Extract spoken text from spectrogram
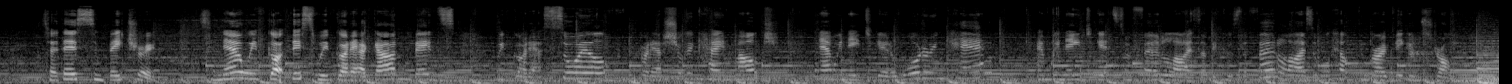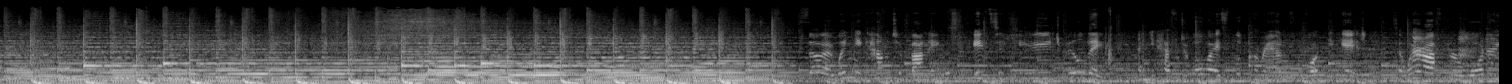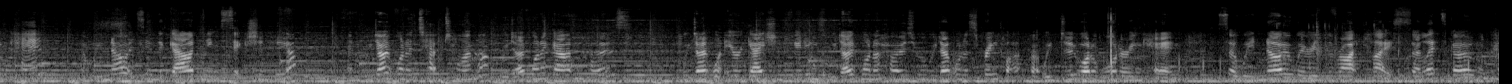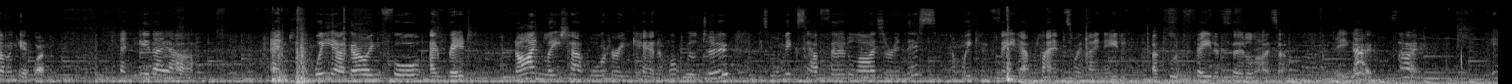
So there's some beetroot. So now we've got this, we've got our garden beds, we've got our soil, we've got our sugarcane mulch. Now we need to get a watering can and we need to get some fertiliser because the fertiliser will help them grow big and strong. So when you come to Bunnings, it's a huge building and you have to always look around for what you get. So we're after a watering can and we know it's in the gardening section here and we don't want a tap timer, we don't want a garden hose, we don't want irrigation fittings, we don't want a hose reel, we don't want a sprinkler, but we do want a watering can. So we know we're in the right place. So let's go and we'll come and get one. And here they are. And we are going for a red nine litre watering can. And what we'll do is we'll mix our fertiliser in this and we can feed our plants when they need a good feed of fertiliser. There you go. So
